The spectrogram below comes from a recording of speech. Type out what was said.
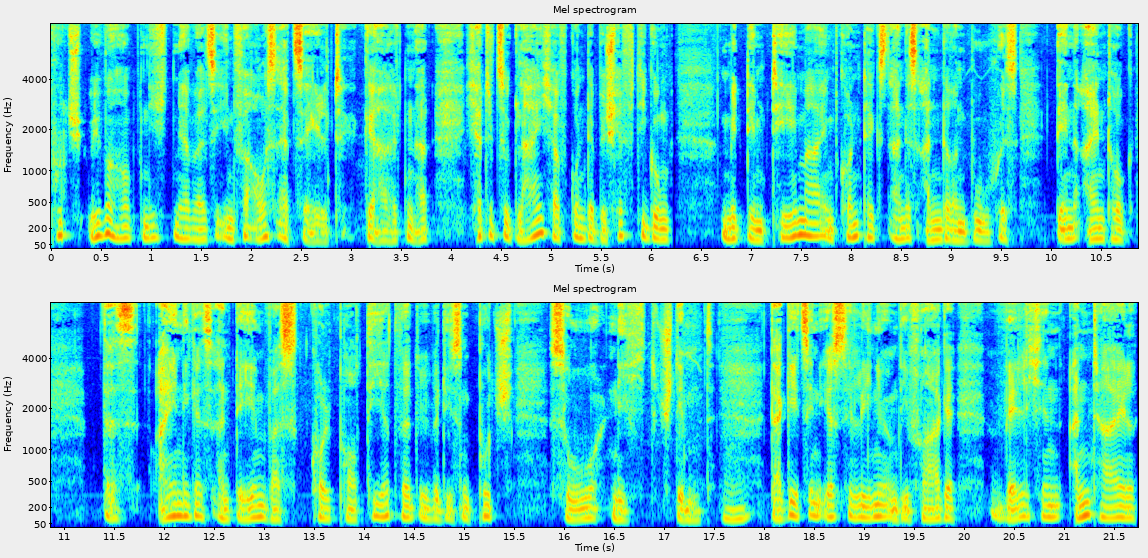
Putsch überhaupt nicht mehr, weil sie ihn für auserzählt gehalten hat. Ich hatte zugleich aufgrund der Beschäftigung mit dem Thema im Kontext eines anderen Buches den Eindruck, dass einiges an dem, was kolportiert wird über diesen Putsch, so nicht stimmt. Mhm. Da geht es in erster Linie um die Frage, welchen Anteil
